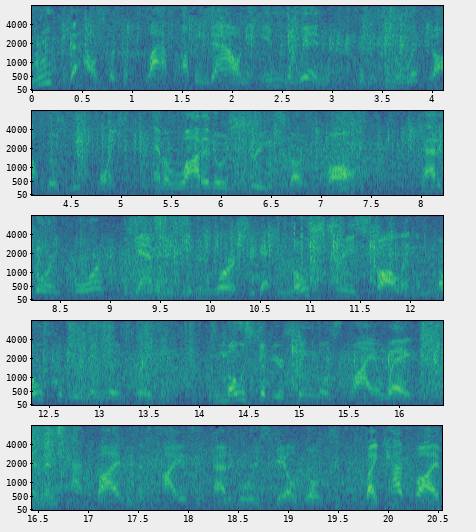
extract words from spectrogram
roof of the house start to flap up and down in the wind because it can lift off those weak points. And a lot of those trees start to fall. Category 4, the damage is even worse. You get most trees falling, most of your windows breaking, most of your shingles fly away, and then Cat 5 is as high as the category scale goes. By Cat 5,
